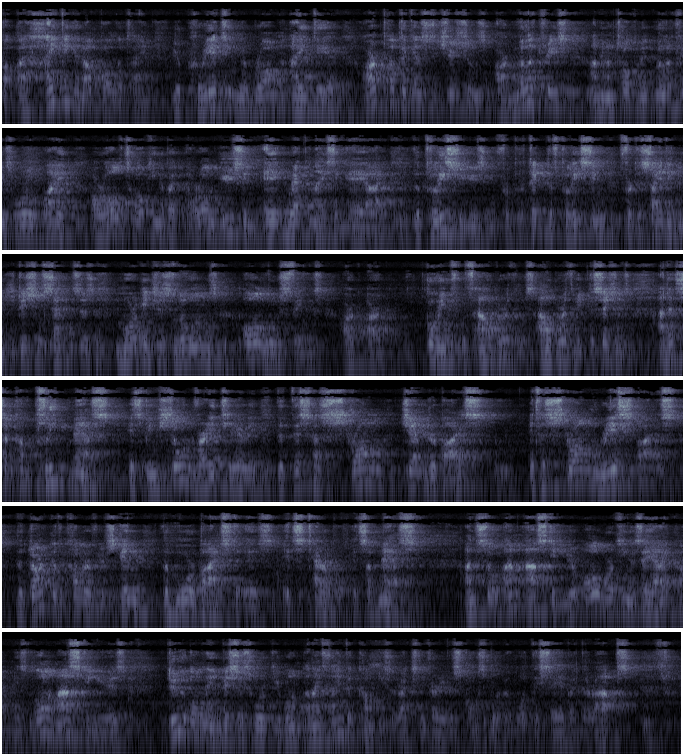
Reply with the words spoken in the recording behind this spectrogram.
But by hyping it up all the time, you're creating the wrong idea. Our public institutions, our militaries, I mean, I'm talking about militaries worldwide, are all talking about, are all using, a, weaponizing AI. The police are using it for predictive policing, for deciding in judicial sentences, mortgages, loans, all those things are, are going with algorithms, algorithmic decisions. And it's a complete mess. It's been shown very clearly that this has strong gender bias, it has strong race bias. The darker the colour of your skin, the more biased it is. It's terrible. It's a mess. And so I'm asking, you're all working as AI companies, all I'm asking you is do all the ambitious work you want, and I find that companies are actually very responsible about what they say about their apps.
